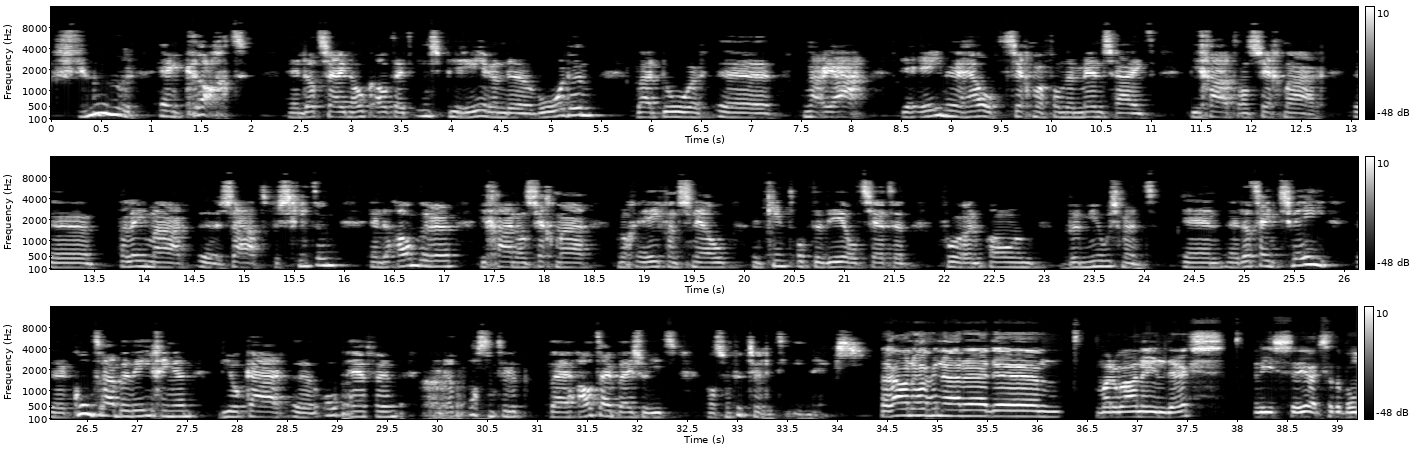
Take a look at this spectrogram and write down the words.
vuur en kracht. En dat zijn ook altijd inspirerende woorden, waardoor, uh, nou ja, de ene helft zeg maar, van de mensheid, die gaat dan zeg maar uh, alleen maar uh, zaad verschieten. En de andere, die gaan dan zeg maar nog even snel een kind op de wereld zetten voor een own bemusement. En dat zijn twee contrabewegingen die elkaar opheffen. En dat past natuurlijk bij, altijd bij zoiets als een fertility index. Dan gaan we nog even naar de marijuana index. En die, is, ja, die staat op 109,90.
